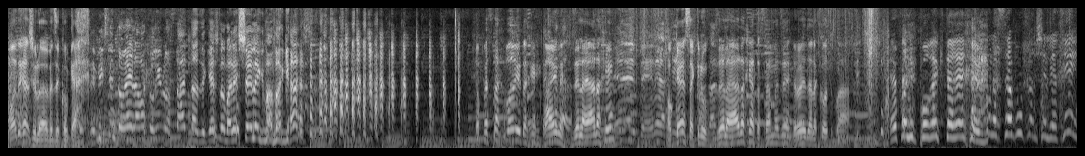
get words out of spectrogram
אמרתי לך שהוא לא אוהב את זה כל כך. ומי שתוהה למה קוראים לו סנטה זה כי יש לו מלא שלג בבגז. תופס את העכברית אחי. אה הנה, זה ליד אחי? אחי. אוקיי, סתכלו, זה ליד אחי, אתה שם את זה, שלא יהיה דלקות ב... איפה אני פורק את הרכב? הוא נסע בופר שלי, אחי.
